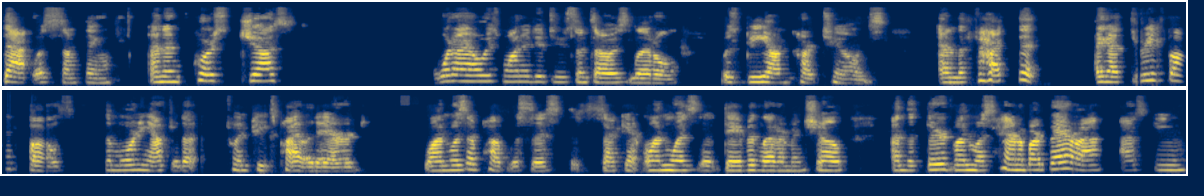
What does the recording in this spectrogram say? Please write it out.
that was something. And of course, just what I always wanted to do since I was little was be on cartoons. And the fact that I got three phone calls the morning after the Twin Peaks pilot aired. One was a publicist, the second one was the David Letterman show, and the third one was Hanna-Barbera asking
